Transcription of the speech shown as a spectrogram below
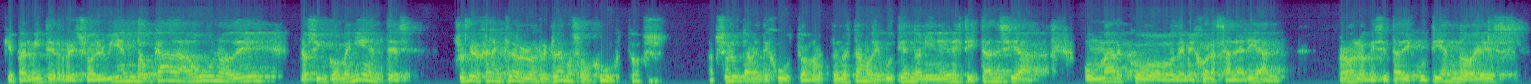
que permite resolviendo cada uno de los inconvenientes. Yo quiero dejar en claro, los reclamos son justos, absolutamente justos. No, no estamos discutiendo ni en esta instancia un marco de mejora salarial. ¿no? Lo que se está discutiendo es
